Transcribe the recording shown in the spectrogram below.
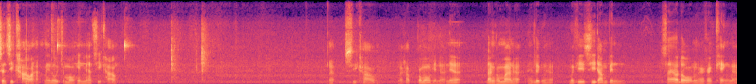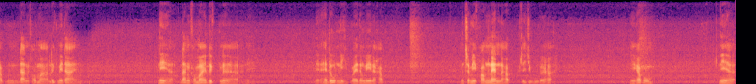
เส้นสีขาวอะฮะไม่รู้จะมองเห็นไหมฮะสีขาวนะสีขาวนะครับ ก็มองเห็นนะเนี่ยฮะดันเข้ามานะฮะให้ลึกนะฮะเมื่อกี้สีดำเป็น สายเอาดอมันค่อนข้างแข็งนะครับ มันดันเข้ามาลึกไม่ได้ นี่ฮะดันเข้ามาลึกเนยฮะนี่เนี่ยให้โดนหนีบไว้ตรงนี้นะครับ มันจะมีความแน่นนะครับ จะอยู่เลยฮะนี่ครับผม นี่ฮะ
